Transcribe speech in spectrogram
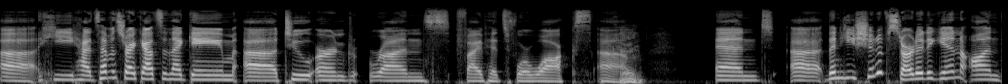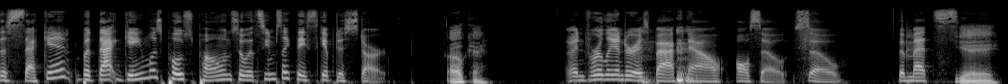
uh, he had seven strikeouts in that game, uh, two earned runs, five hits, four walks. Um, Okay. and uh, then he should have started again on the second, but that game was postponed, so it seems like they skipped his start Okay. And Verlander is back now also. So the Mets Yay.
